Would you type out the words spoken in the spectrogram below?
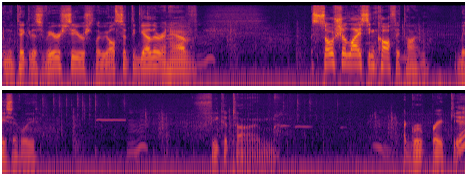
And we take this very seriously. We all sit together and have socializing coffee time, basically. Fika time. A group break. Yeah.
